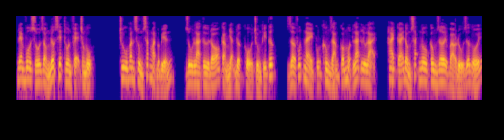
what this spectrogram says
đem vô số dòng nước xiết thôn phệ trong bụng. Chu văn sùng sắc mặt đột biến, dù là từ đó cảm nhận được cổ trùng khí tức, giờ phút này cũng không dám có một lát lưu lại, hai cái đồng sắt ngô công rơi vào đủ giữa gối,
